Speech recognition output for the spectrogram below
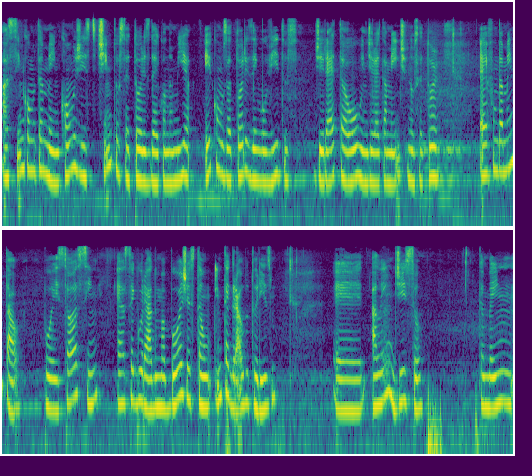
assim como também com os distintos setores da economia e com os atores envolvidos direta ou indiretamente no setor, é fundamental, pois só assim é assegurada uma boa gestão integral do turismo. É, além disso, também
